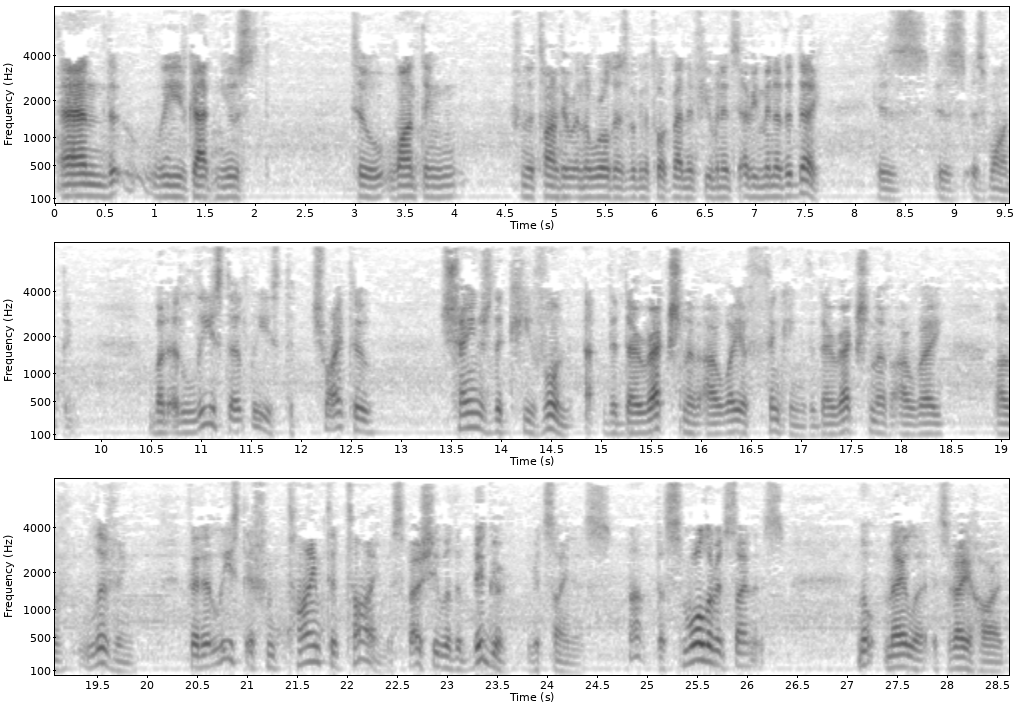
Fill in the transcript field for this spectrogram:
And we've gotten used to wanting, from the time that we're in the world, as we're going to talk about in a few minutes, every minute of the day is is is wanting. But at least, at least, to try to change the kivun, uh, the direction of our way of thinking, the direction of our way of living, that at least if from time to time, especially with the bigger ritzinus, not the smaller Ritzinus. No, Mela, it's very hard.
